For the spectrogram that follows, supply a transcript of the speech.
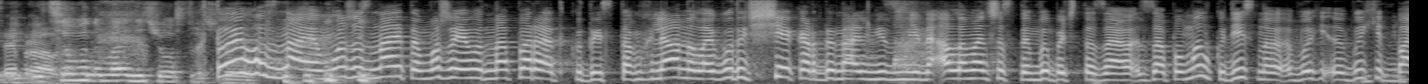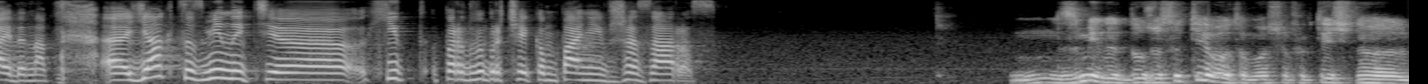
Це і правда. в цьому немає нічого страшного. Хто його знає? Може, знаєте, може я його наперед кудись там глянула і будуть ще кардинальні зміни. Але менше з тим, вибачте за, за помилку. Дійсно, вих- вихід Байдена. Е, Як це змінить е, хід передвиборчої кампанії вже зараз? Зміни дуже суттєво, тому що фактично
